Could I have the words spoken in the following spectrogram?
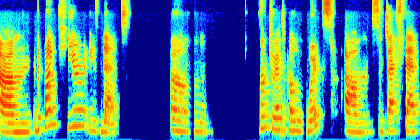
Um, the point here is that um, some theoretical works um, suggest that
